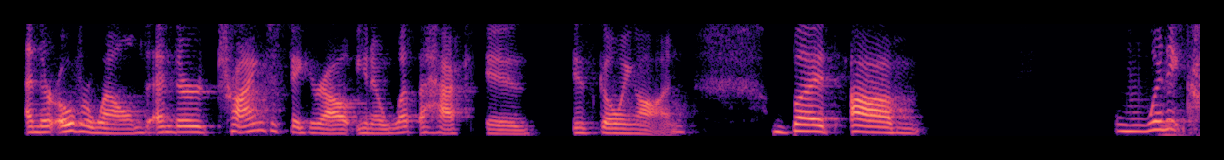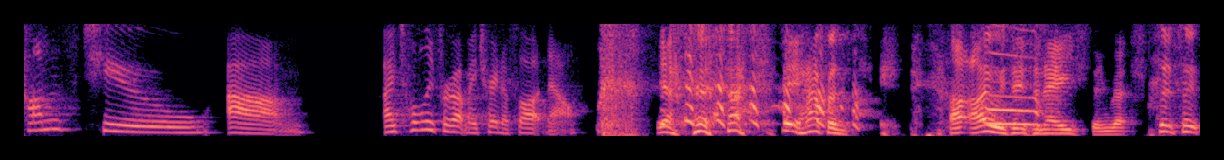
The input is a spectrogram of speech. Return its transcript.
and they're overwhelmed and they're trying to figure out you know what the heck is is going on but um when it comes to um I totally forgot my train of thought now. yeah, it happens. I, I, always say it's an age thing, but so so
